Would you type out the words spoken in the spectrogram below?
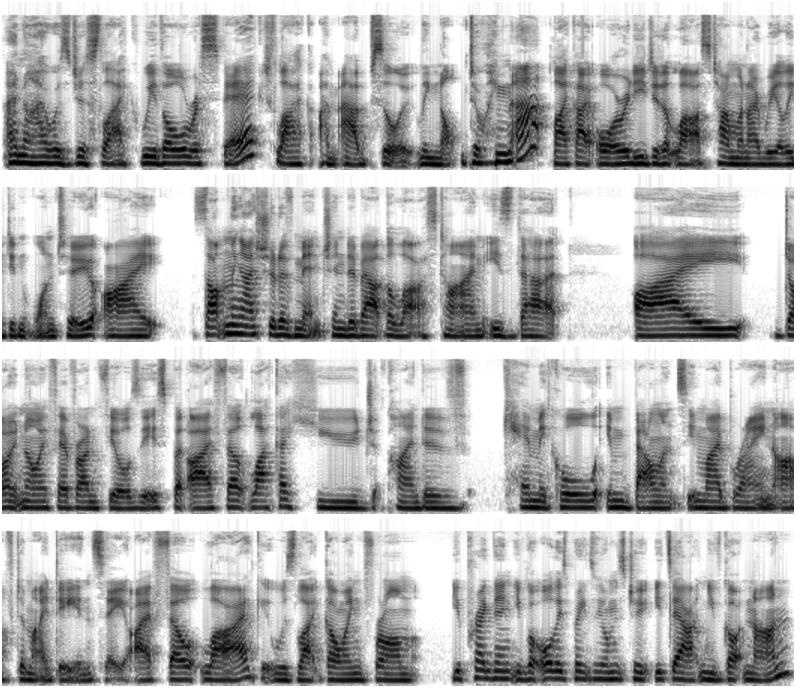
And I was just like, with all respect, like, I'm absolutely not doing that. Like, I already did it last time when I really didn't want to. I, something I should have mentioned about the last time is that I don't know if everyone feels this, but I felt like a huge kind of chemical imbalance in my brain after my D&C. I felt like it was like going from you're pregnant, you've got all these pregnancy hormones to it's out and you've got none.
